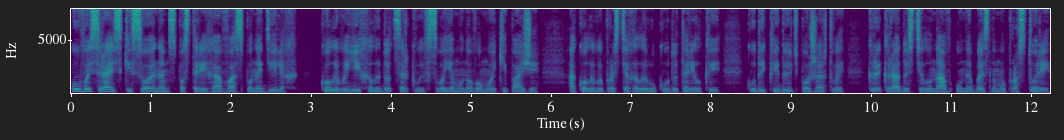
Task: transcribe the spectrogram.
Увесь райський Соенем спостерігав вас по неділях, коли ви їхали до церкви в своєму новому екіпажі, а коли ви простягали руку до тарілки, куди кидають пожертви, крик радості лунав у небесному просторі,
